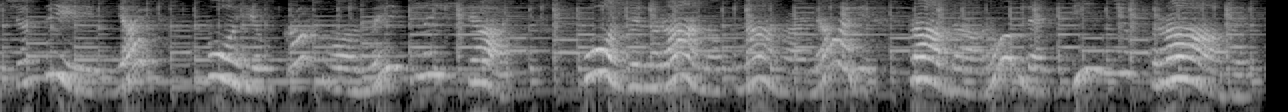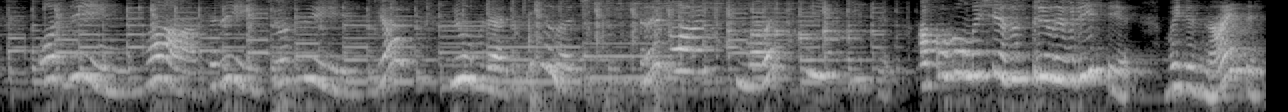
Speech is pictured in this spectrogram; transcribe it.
чотири, п'ять. По гілках вони летять. Кожен ранок на галяві справно роблять вінні вправи. Три, чотири, п'ять. Люблять білочки стрибать. Молодці, діти. А кого ми ще зустріли в лісі? Ви дізнаєтесь,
